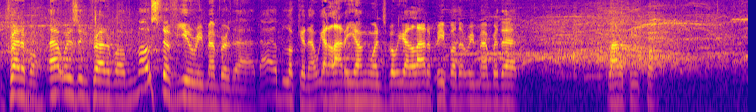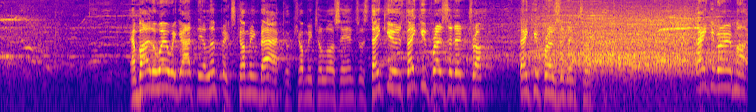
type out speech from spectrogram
Incredible. That was incredible. Most of you remember that. I'm looking at, we got a lot of young ones, but we got a lot of people that remember that. A lot of people. And by the way, we got the Olympics coming back, coming to Los Angeles. Thank you. Thank you, President Trump. Thank you, President Trump. Thank you very much.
